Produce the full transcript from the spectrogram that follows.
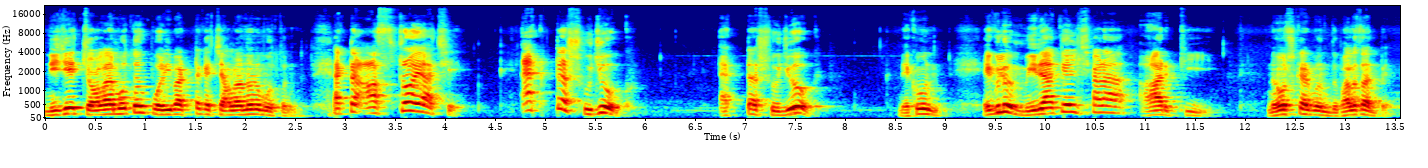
নিজে চলার মতন, পরিবারটাকে চালানোর মতন। একটা আশ্রয় আছে, একটা সুযোগ একটা সুযোগ। দেখুন, এগুলো মিরাকেল ছাড়া আর কি। নমস্কার বন্ধু, ভালো থাকবেন।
